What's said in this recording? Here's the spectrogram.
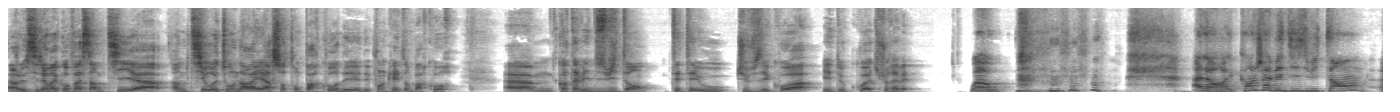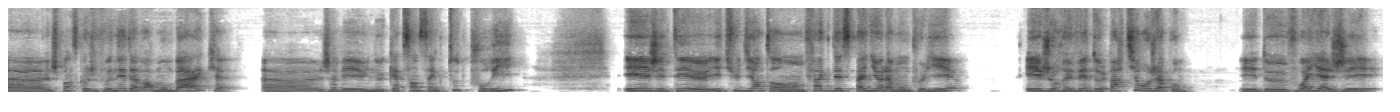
Alors Lucie, j'aimerais qu'on fasse un petit, euh, un petit retour en arrière sur ton parcours, des, des points clés de ton parcours. Euh, quand tu avais 18 ans, t'étais où, tu faisais quoi et de quoi tu rêvais? Waouh Alors, quand j'avais 18 ans, euh, je pense que je venais d'avoir mon bac. Euh, j'avais une 405 toute pourrie et j'étais étudiante en fac d'espagnol à Montpellier et je rêvais okay. de partir au Japon et de voyager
